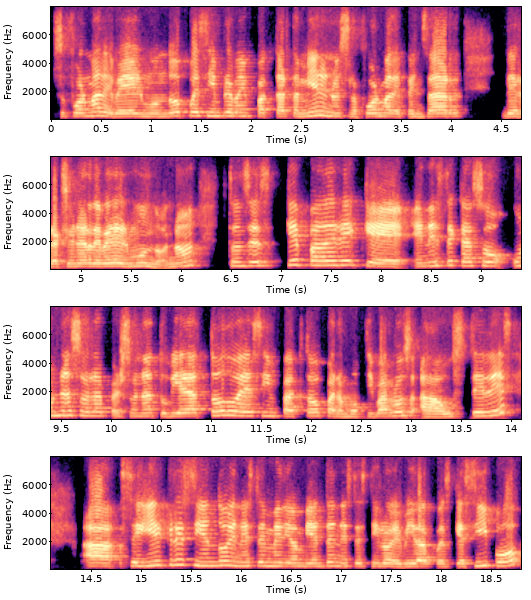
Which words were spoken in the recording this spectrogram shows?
su forma de ver el mundo, pues siempre va a impactar también en nuestra forma de pensar, de reaccionar, de ver el mundo, ¿no? Entonces, qué padre que en este caso una sola persona tuviera todo ese impacto para motivarlos a ustedes a seguir creciendo en este medio ambiente, en este estilo de vida, pues que SIPO,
